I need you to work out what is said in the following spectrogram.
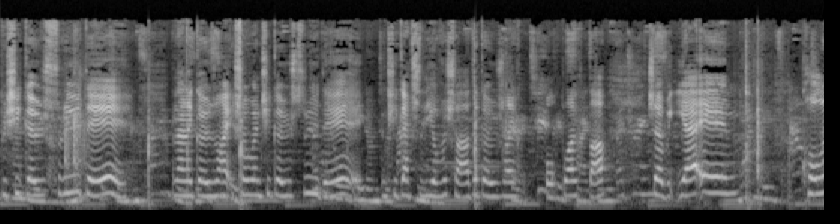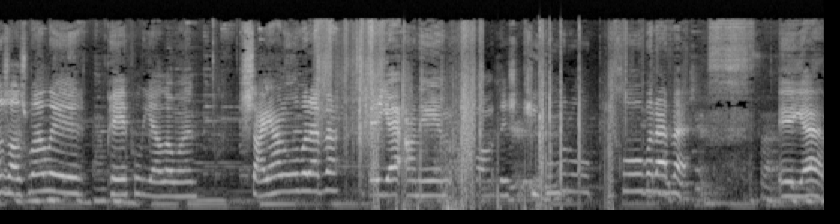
But she goes through there, and then it goes like, so when she goes through there, and she gets to the other side, it goes like, up like that. So, but yeah, um, colours as well, uh, purple, yellow and cyan or whatever. Uh, yeah, and um, got this cucumber or pickle or whatever. Uh, yeah,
